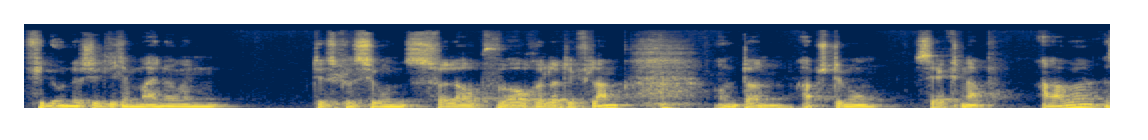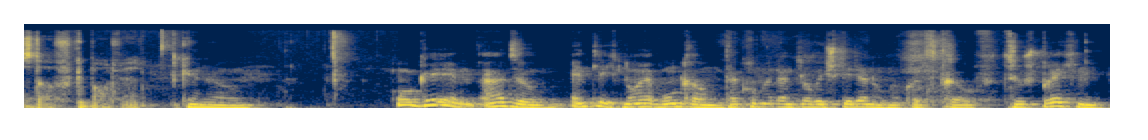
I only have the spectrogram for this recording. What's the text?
Viele unterschiedliche Meinungen. Diskussionsverlauf war auch relativ lang. Und dann Abstimmung, sehr knapp. Aber es darf gebaut werden. Genau. Okay, also endlich neuer Wohnraum. Da kommen wir dann, glaube ich, später nochmal kurz drauf zu sprechen.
